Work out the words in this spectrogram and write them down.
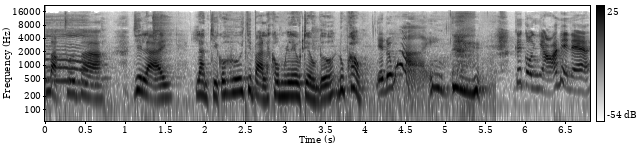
chỉ mặc thôi mà. Với lại Làm chị có hứa với bà là không leo trèo nữa đúng không? Dạ đúng rồi. Cái con nhỏ này nè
